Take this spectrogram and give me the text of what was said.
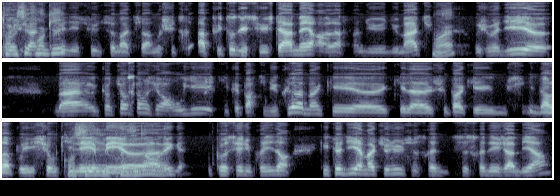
Toi je aussi, suis même Francky très déçu de ce match-là. Moi, je suis très- ah, plutôt déçu. J'étais amer à la fin du, du match. Ouais. où je me dis, euh, bah, quand tu entends Gérard Rouillet, qui fait partie du club, hein, qui est, euh, qui est là, je sais pas, qui est dans la position qu'il est, mais ouais. avec conseiller du président, qui te dit un match nul, ce serait, ce serait déjà bien.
